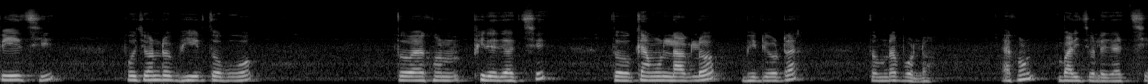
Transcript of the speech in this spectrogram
পেয়েছি। প্রচণ্ড ভিড় তবুও। তো এখন ফিরে যাচ্ছি। তো কেমন লাগল ভিডিওটা? তোমরা বলো। এখন বাড়ি চলে যাচ্ছি।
